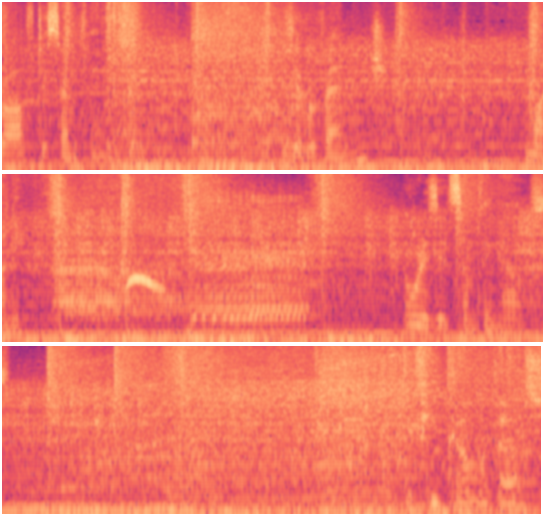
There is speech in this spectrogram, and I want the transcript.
You're after something. Is it revenge? Money? Or is it something else? If you come with us,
